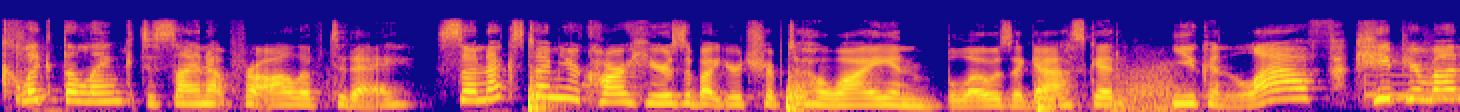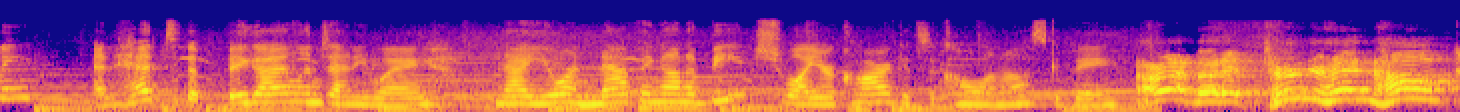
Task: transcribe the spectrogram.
Click the link to sign up for Olive today. So next time your car hears about your trip to Hawaii and blows a gasket, you can laugh, keep your money, and head to the big island anyway. Now you're napping on a beach while your car gets a colonoscopy. All right, buddy, turn your head and honk.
